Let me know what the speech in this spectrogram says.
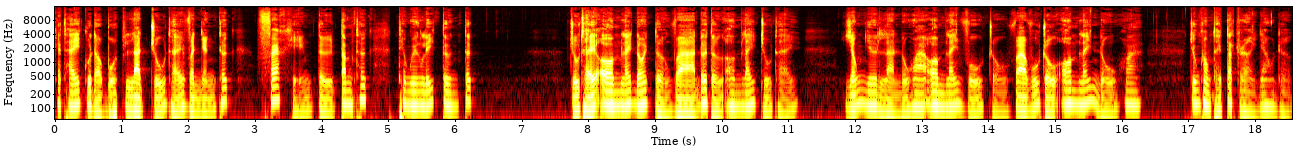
Cái thấy của đạo Bụt là chủ thể và nhận thức phát hiện từ tâm thức theo nguyên lý tương tức. Chủ thể ôm lấy đối tượng và đối tượng ôm lấy chủ thể, giống như là nụ hoa ôm lấy vũ trụ và vũ trụ ôm lấy nụ hoa. Chúng không thể tách rời nhau được.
